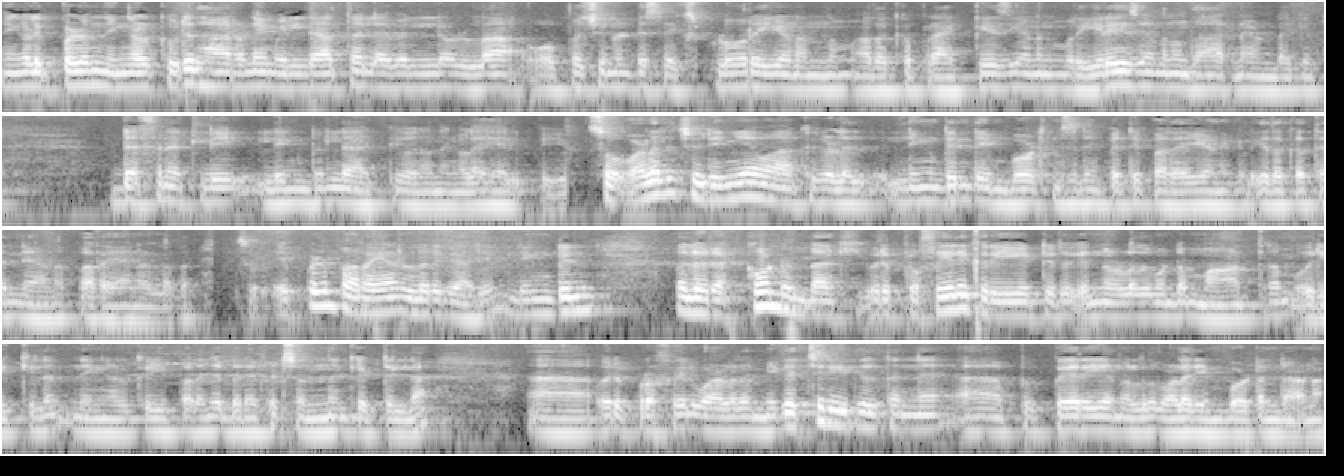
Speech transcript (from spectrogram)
നിങ്ങളിപ്പോഴും നിങ്ങൾക്കൊരു ധാരണയും ഇല്ലാത്ത ലെവലിലുള്ള ഓപ്പർച്യൂണിറ്റീസ് എക്സ്പ്ലോർ ചെയ്യണമെന്നും അതൊക്കെ പ്രാക്ടീസ് ചെയ്യണമെന്നും റിയലൈസ് ചെയ്യണമെന്നും ധാരണയുണ്ടെങ്കിൽ ഡെഫിനറ്റ്ലി ലിങ്ക്ഡിനിൽ ആക്റ്റീവ് ആകാൻ നിങ്ങളെ ഹെൽപ്പ് ചെയ്യും. സോ വളരെ ചുരുങ്ങിയ വാക്കുകളിൽ ലിങ്ക്ഡിന്റെ ഇമ്പോർട്ടൻസിനെ പറ്റി പറയുകയാണെങ്കിൽ ഇതൊക്കെ തന്നെയാണ് പറയാനുള്ളത്. സോ എപ്പോഴും പറയാനുള്ളൊരു കാര്യം ലിങ്ക്ഡിൻ ഒരു അക്കൗണ്ട് ഉണ്ടാക്കി ഒരു പ്രൊഫൈൽ ക്രിയേറ്റ് ചെയ്തു എന്നുള്ളത് കൊണ്ട് മാത്രം ഒരിക്കലും നിങ്ങൾക്ക് ഈ പറഞ്ഞ ബെനിഫിറ്റ്സ് ഒന്നും കിട്ടില്ല. ഒരു പ്രൊഫൈൽ വളരെ മികച്ച രീതിയിൽ തന്നെ പ്രിപ്പയർ ചെയ്യുക എന്നുള്ളത് വളരെ ഇമ്പോർട്ടന്റ് ആണ്.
